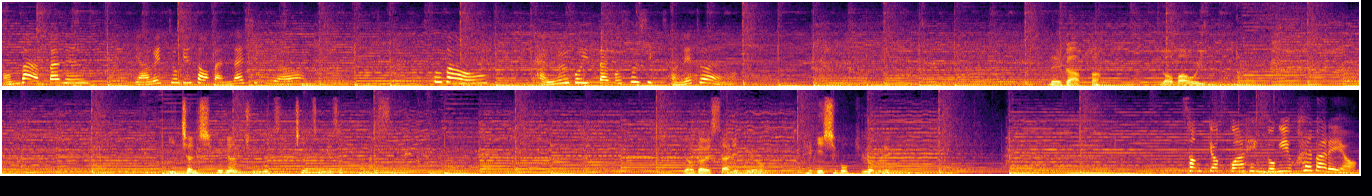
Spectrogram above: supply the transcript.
엄마 아빠는 야외 쪽에서 만나시고요. 후바오 잘 놀고 있다고 소식 전해줘요. 내가 아빠 러바오입니다. 2011년 중국 사천성에서 태어났어요. 8살이고요. 125kg입니다. 성격과 행동이 활발해요.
